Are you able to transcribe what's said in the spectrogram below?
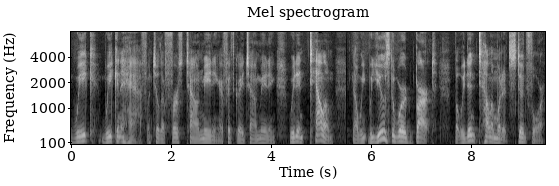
week, week and a half until the first town meeting, our fifth grade town meeting. We didn't tell them. Now, we, we used the word BART, but we didn't tell them what it stood for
